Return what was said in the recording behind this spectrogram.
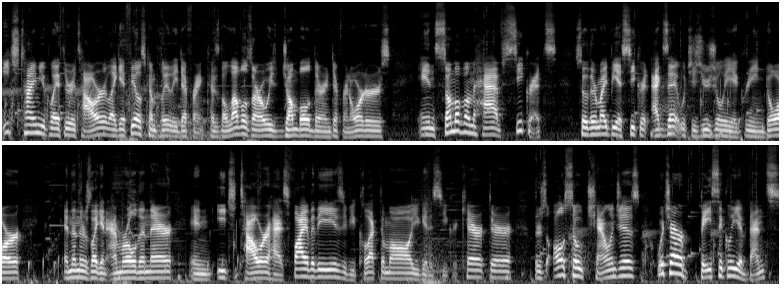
each time you play through a tower, like it feels completely different because the levels are always jumbled, they're in different orders, and some of them have secrets. So there might be a secret exit, which is usually a green door, and then there's like an emerald in there, and each tower has five of these. If you collect them all, you get a secret character. There's also challenges, which are basically events.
